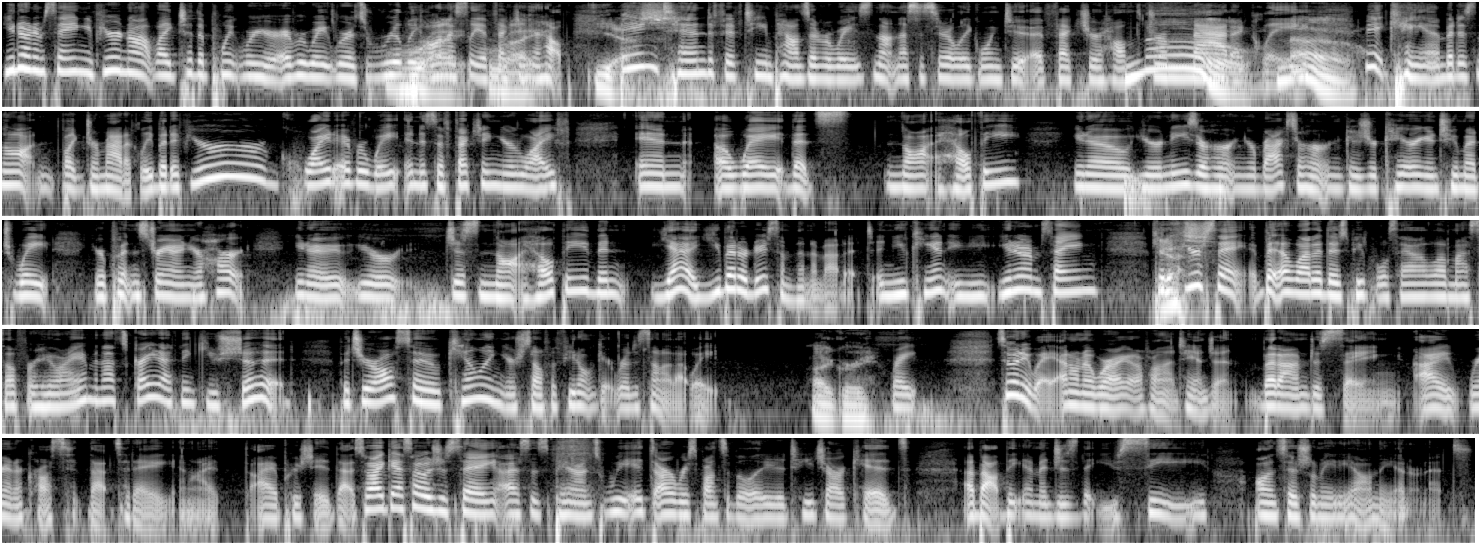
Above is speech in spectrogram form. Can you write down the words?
you know what i'm saying if you're not like to the point where you're overweight where it's really Right, honestly affecting your health Yes. being 10 to 15 pounds overweight is not necessarily going to affect your health no, dramatically No. it can, but it's not like dramatically. But if you're quite overweight and it's affecting your life in a way that's not healthy, you know, your knees are hurting, your backs are hurting because you're carrying too much weight, you're putting strain on your heart, you know, you're just not healthy, then yeah, you better do something about it. And you can't, you, you know what I'm saying? But if you're saying, but a lot of those people say, I love myself for who I am, and that's great. I think you should. But you're also killing yourself if you don't get rid of some of that weight I agree. right? So anyway, I don't know where I got off on that tangent, but I'm just saying I ran across that today, and I I appreciated that. So I guess I was just saying, us as parents, we it's our responsibility to teach our kids about the images that you see on social media on the internet,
